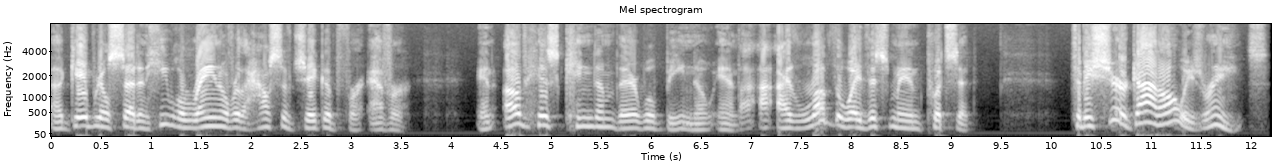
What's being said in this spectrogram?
Uh, Gabriel said, And he will reign over the house of Jacob forever and of his kingdom there will be no end. I, I love the way this man puts it. To be sure, God always reigns.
